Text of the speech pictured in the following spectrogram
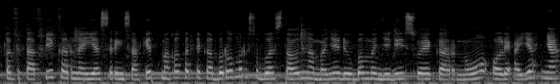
tetapi karena ia sering sakit, maka ketika berumur 11 tahun namanya diubah menjadi Suekarno oleh ayahnya.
